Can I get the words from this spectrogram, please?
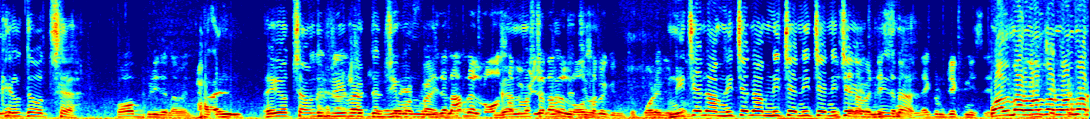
খেলতে হচ্ছে। সব ব্রিজে নামেন। ভাই। এই হচ্ছে আমাদের ফ্রি ফায়ারদের জীবন ভাই। নামলে লস গান হবে নামলে লস হবে কিন্তু পরে নিচে নাম নিচে নাম নিচে নিচে নিচে নিচে নামেন নিচে না। একদম ডেক নিচে। ওয়ালমার ওয়ালমার ওয়ালমার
